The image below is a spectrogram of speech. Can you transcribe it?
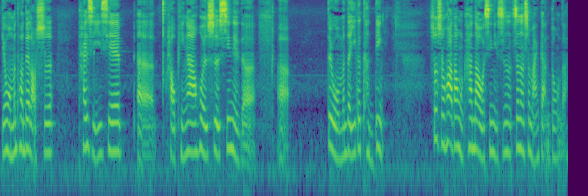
给我们团队老师。开始一些呃好评啊，或者是心里的呃对我们的一个肯定。说实话，当我看到，我心里是真的是蛮感动的。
